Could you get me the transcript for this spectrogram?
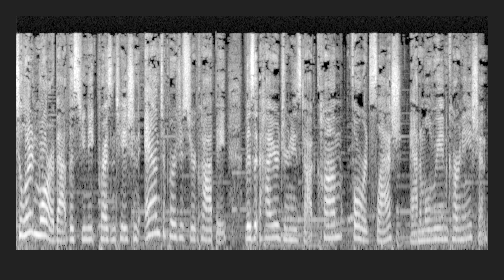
To learn more about this unique presentation and to purchase your copy, visit higherjourneys.com forward slash animal reincarnation.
